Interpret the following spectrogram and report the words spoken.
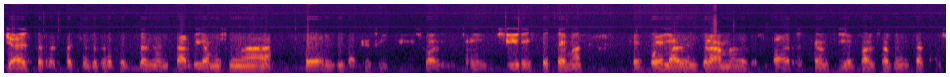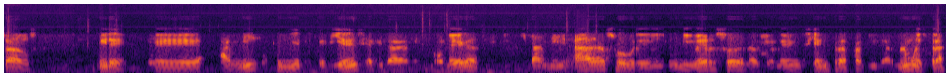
y a este respecto yo creo que implementar, digamos, una fórmula que se utilizó al introducir este tema, que fue la del drama de los padres que han sido falsamente acusados. Mire, eh, a mí, mi experiencia y la de mis colegas, la mirada sobre el universo de la violencia intrafamiliar me muestra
